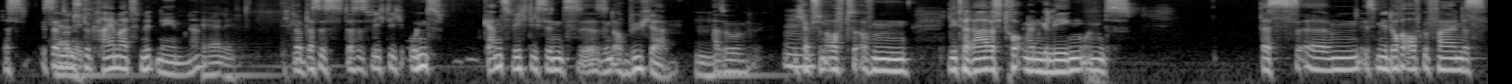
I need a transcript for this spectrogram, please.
das ist dann Herrlich. so ein Stück Heimat mitnehmen. Ne? Herrlich. Ich glaube, das ist, das ist wichtig und ganz wichtig sind, äh, sind auch Bücher. Mhm. Also mhm. ich habe schon oft auf dem literarisch Trockenen gelegen und das ähm, ist mir doch aufgefallen, dass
